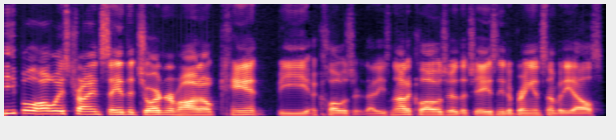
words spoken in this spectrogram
People always try and say that Jordan Romano can't be a closer, that he's not a closer, the Jays need to bring in somebody else.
